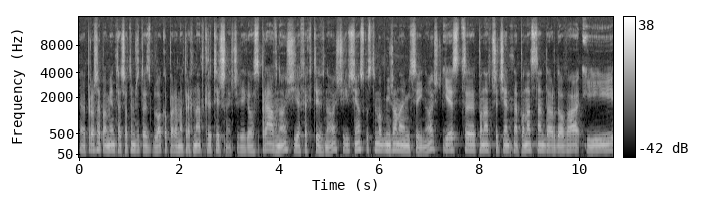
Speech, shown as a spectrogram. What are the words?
E, Proszę pamiętać o tym, że to jest blok o parametrach nadkrytycznych, czyli jego sprawność i efektywność, i w związku z tym obniżona emisyjność jest e, ponadprzeciętna, ponadstandardowa i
